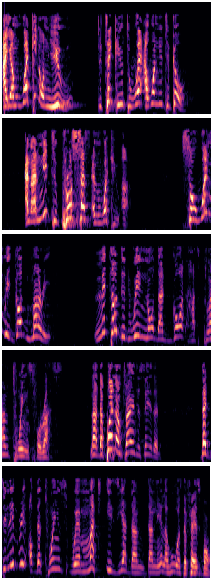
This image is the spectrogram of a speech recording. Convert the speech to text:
I am working on you to take you to where I want you to go. And I need to process and work you up. So when we got married, little did we know that God has planned twins for us. Now, the point I'm trying to say is that the delivery of the twins were much easier than Daniela, who was the firstborn.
